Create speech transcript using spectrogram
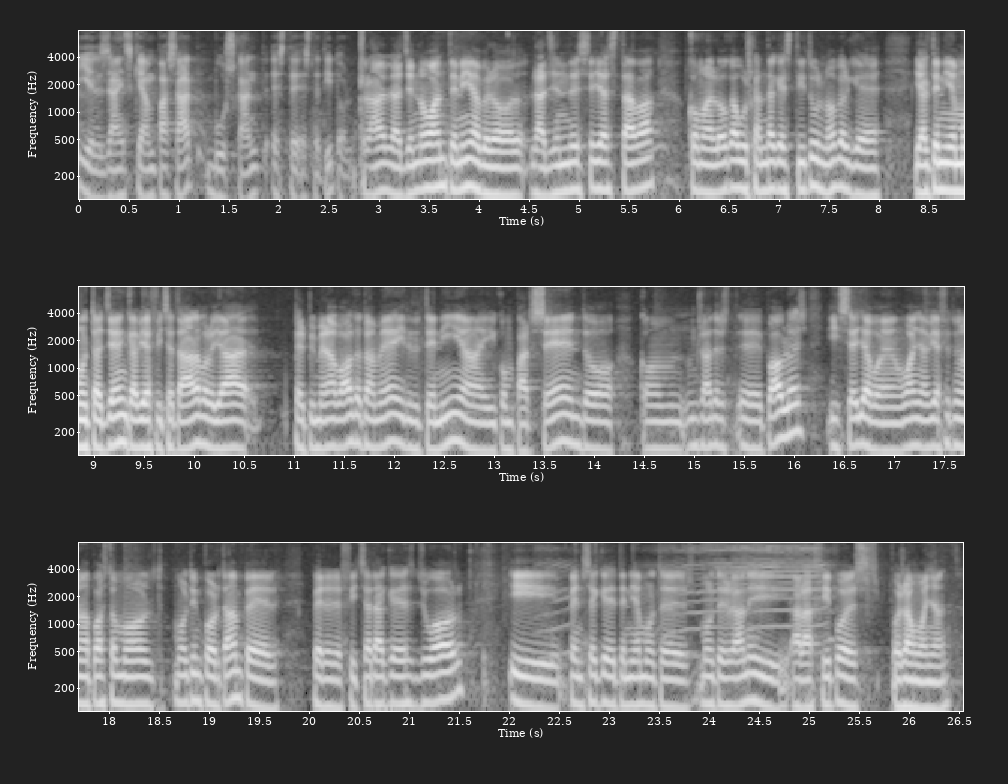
i els anys que han passat buscant este, este títol. Clar, la gent no ho entenia, però la gent de Sella estava com a loca buscant aquest títol, no? perquè ja el tenia molta gent que havia fitxat a Álvaro ja per primera volta també, i el tenia, i com Parcent o com uns altres eh, pobles, i Sella en guany havia fet una aposta molt, molt important per, per fitxar aquest jugador i pense que tenia moltes, moltes ganes i a la fi pues, pues han guanyat.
